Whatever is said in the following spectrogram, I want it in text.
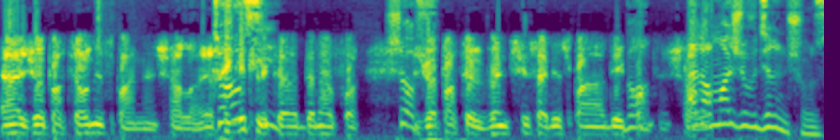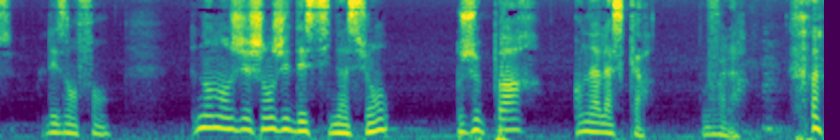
Ah, je vais partir en Espagne, Inch'Allah. Je vais partir le 26 à l'Espagne à des bon. Alors, moi, je vais vous dire une chose, les enfants. Non, non, j'ai changé de destination. Je pars en Alaska. Voilà.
